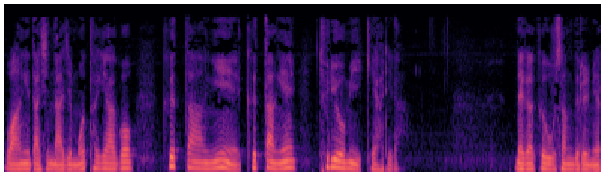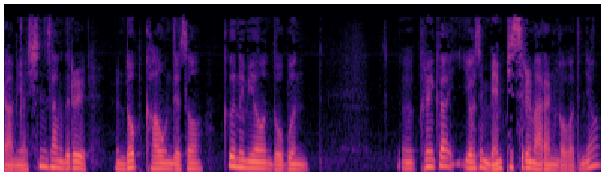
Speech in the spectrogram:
왕이 다시 나지 못하게 하고 그 땅이 그 땅에 두려움이 있게 하리라. 내가 그 우상들을 멸하며 신상들을 높 가운데서 끊으며 높은 어, 그러니까 여기서 멤피스를 말하는 거거든요.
